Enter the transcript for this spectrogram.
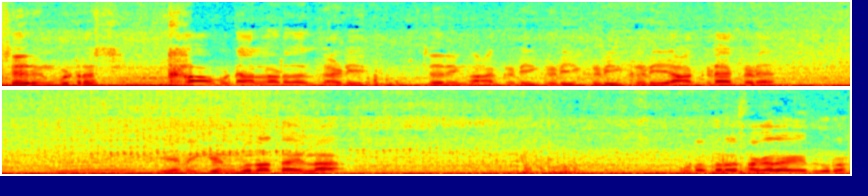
ಸ್ಟೇರಿಂಗ್ ಬಿಟ್ರೆ ಸಿಕ್ಕಾಪಟ್ಟೆ ಅಲ್ಲಾಡ್ದೆ ಗಾಡಿ. ಸ್ಟೇರಿಂಗ್ ಆ ಕಡೆ, ಈ ಕಡೆ ಈ ಕಡೆ ಈ ಕಡೆ, ಆ ಕಡೆ ಆ ಕಡೆ. ಏನಕ್ಕೇನು ಗೊತ್ತಾಗ್ತಾ ಇಲ್ಲ. ಕೂಡ ಸಗದಾಗೈತೆ ಗುರು.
